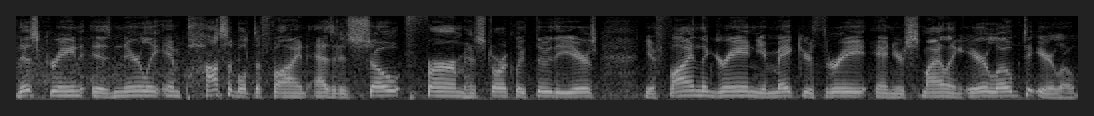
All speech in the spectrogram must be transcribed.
This green is nearly impossible to find as it is so firm historically through the years. You find the green, you make your three, and you're smiling earlobe to earlobe.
